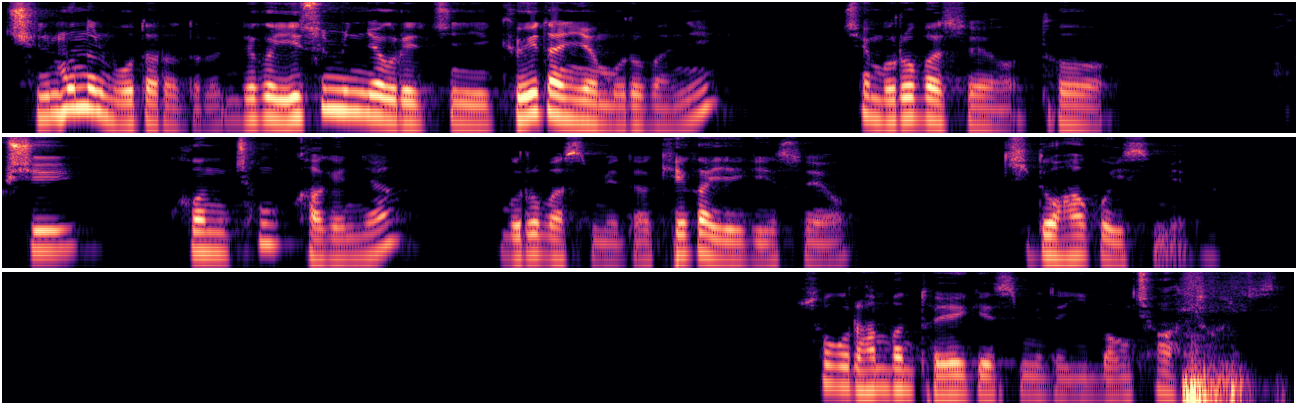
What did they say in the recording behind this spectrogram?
질문을 못 알아들어. 내가 예수 믿냐 그랬지 교회 다니냐 물어봤니? 제가 물어봤어요. 더 혹시 그건 천국 가겠냐? 물어봤습니다. 걔가 얘기했어요. 기도하고 있습니다. 속으로 한 번 더 얘기했습니다. 이 멍청한 놈.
